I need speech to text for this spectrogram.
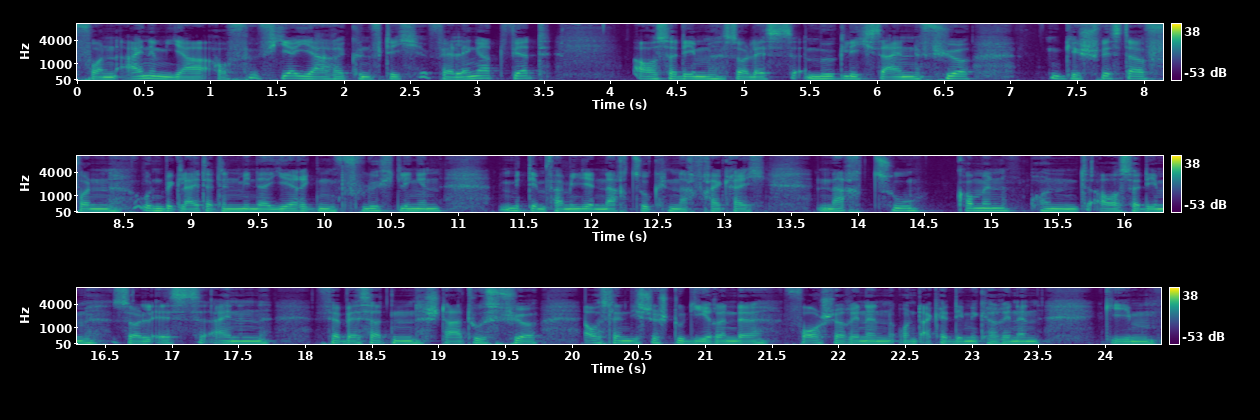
von einem Jahr auf vier Jahre künftig verlängert wird. Außerdem soll es möglich sein, für Geschwister von unbegleiteten minderjährigen Flüchtlingen mit dem Familiennachzug nach Frankreich nachzukommen und außerdem soll es einen verbesserten Status für ausländische Studierende, Forscherinnen und Akademikerinnen geben.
